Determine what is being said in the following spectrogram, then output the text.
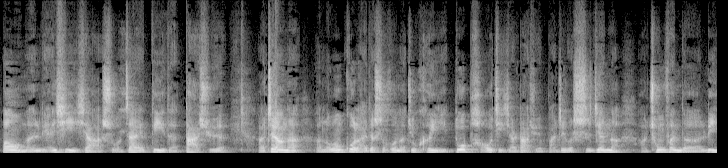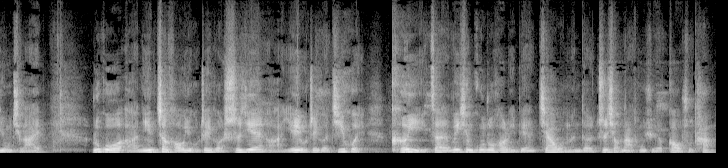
帮我们联系一下所在地的大学啊，这样呢啊老王过来的时候呢就可以多跑几家大学，把这个时间呢啊充分的利用起来。如果啊，您正好有这个时间啊，也有这个机会，可以在微信公众号里边加我们的知小娜同学，告诉他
